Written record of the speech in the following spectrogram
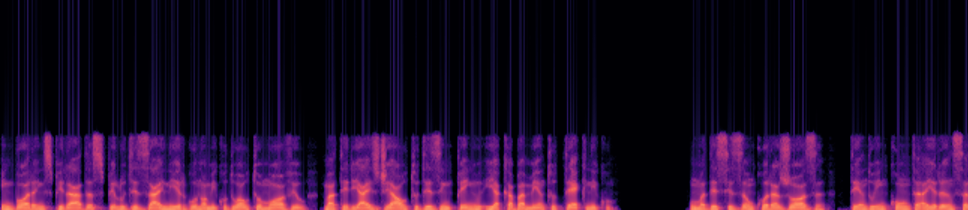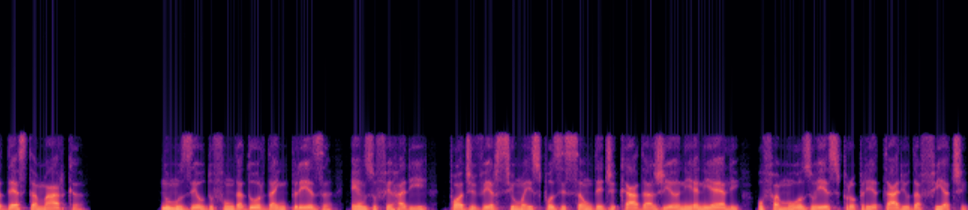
embora inspiradas pelo design ergonômico do automóvel, materiais de alto desempenho e acabamento técnico. Uma decisão corajosa, tendo em conta a herança desta marca. No museu do fundador da empresa, Enzo Ferrari, pode ver-se uma exposição dedicada a Gianni Agnelli, o famoso ex-proprietário da Fiat,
